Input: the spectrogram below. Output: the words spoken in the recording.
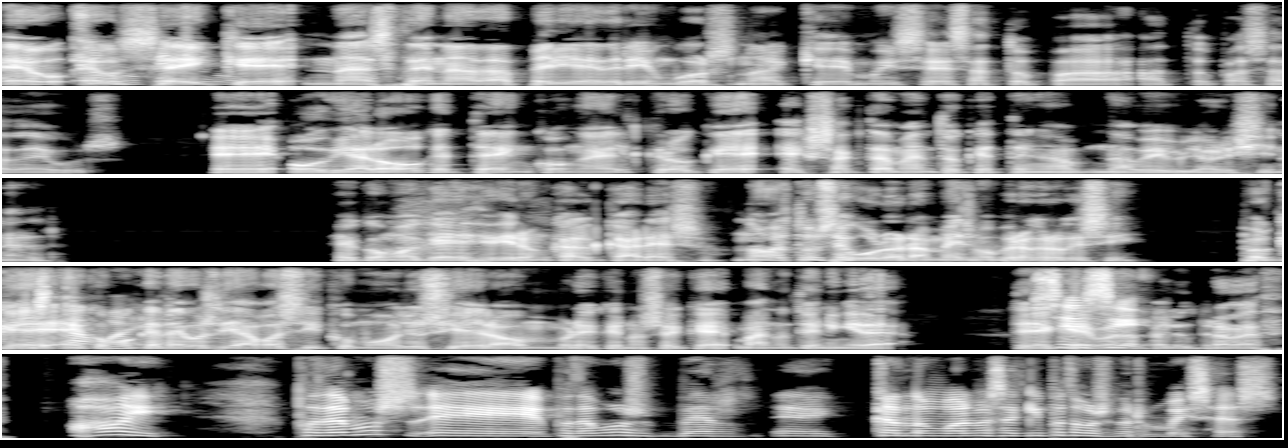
Eu, eu chungo, sei que, que na escena da peli de DreamWorks na que Moisés atopa, atopas a Deus, eh, o diálogo que ten con el creo que é exactamente o que ten na Biblia original. É como que decidiron calcar eso. Non estou seguro ahora mismo, pero creo que sí. Porque Está é como guay. que Deus di algo así como yo soy el hombre, que no sé qué. Bueno, non teño ni idea. Tenía sí, que ver sí. a peli outra vez. Ai, podemos eh, podemos ver eh, cando volves aquí podemos ver Moisés.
